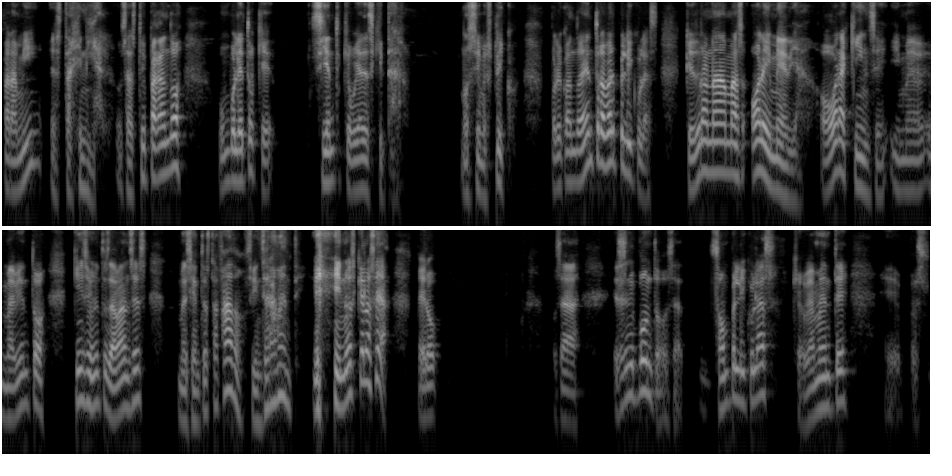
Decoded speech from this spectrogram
para mí está genial. O sea, estoy pagando un boleto que siento que voy a desquitar. No sé si me explico. Porque cuando entro a ver películas que duran nada más hora y media o hora quince y me, me aviento 15 minutos de avances, me siento estafado, sinceramente. Y no es que lo sea, pero, o sea, ese es mi punto. O sea, son películas que obviamente eh, pues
